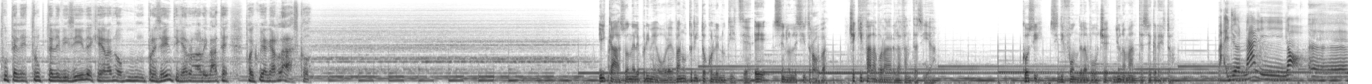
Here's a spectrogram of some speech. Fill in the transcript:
tutte le troupe televisive che erano mm, presenti, che erano arrivate poi qui a Garlasco. Il caso nelle prime ore va nutrito con le notizie e, se non le si trova, c'è chi fa lavorare la fantasia. Così si diffonde la voce di un amante segreto. Ma i giornali no, eh,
